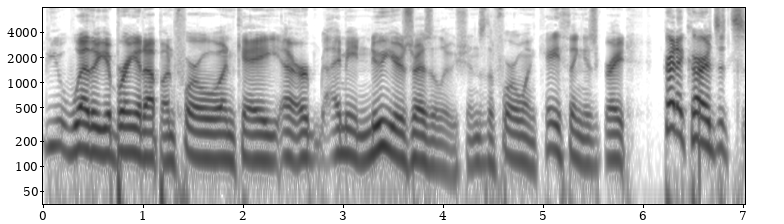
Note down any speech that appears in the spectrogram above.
you, whether you bring it up on 401k or I mean New Year's resolutions, the 401k thing is great. Credit cards, it's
